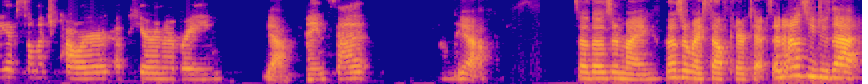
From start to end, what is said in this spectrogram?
we have so much power up here in our brain. Yeah. Mindset. Oh yeah so those are my those are my self-care tips. And as you do that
